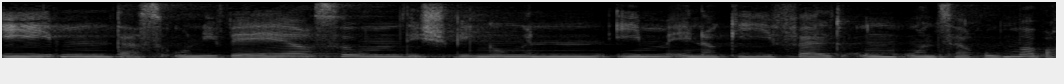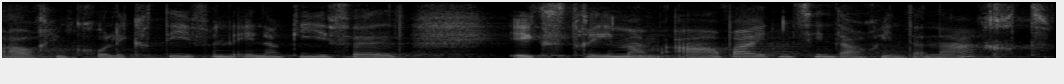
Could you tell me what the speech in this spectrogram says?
eben das Universum, die Schwingungen im Energiefeld um uns herum, aber auch im kollektiven Energiefeld extrem am Arbeiten sind, auch in der Nacht.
